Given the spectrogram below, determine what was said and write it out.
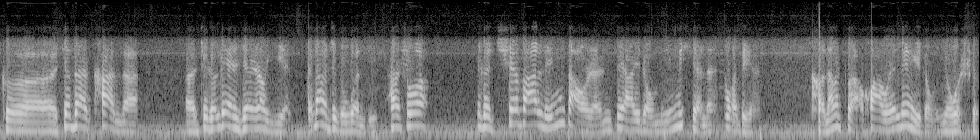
个现在看呢，呃，这个练先生也提到这个问题，他说，这个缺乏领导人这样一种明显的弱点，可能转化为另一种优势，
